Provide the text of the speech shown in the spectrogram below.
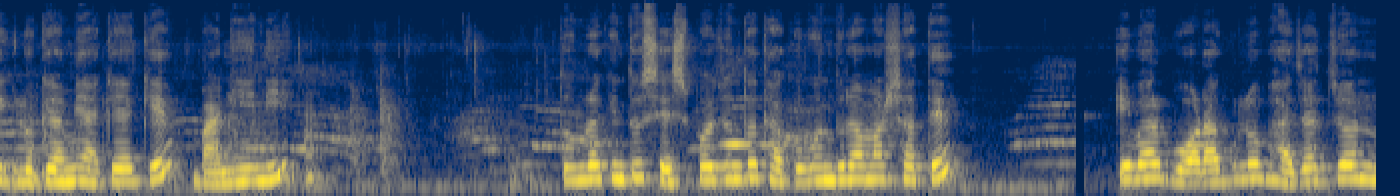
এগুলোকে আমি একে একে বানিয়ে নিই। তোমরা কিন্তু শেষ পর্যন্ত থাকো বন্ধুরা আমার সাথে। এবার বড়াগুলো ভাজার জন্য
